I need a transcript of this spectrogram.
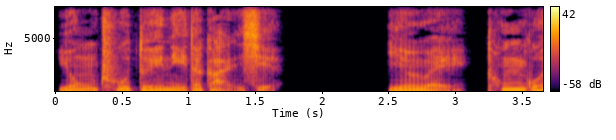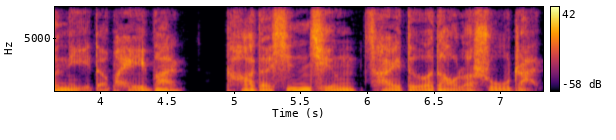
涌出对你的感谢，因为通过你的陪伴，他的心情才得到了舒展。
